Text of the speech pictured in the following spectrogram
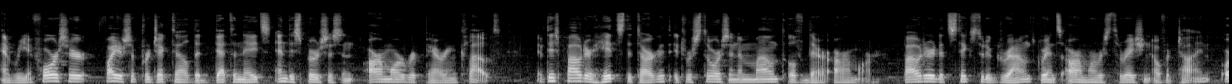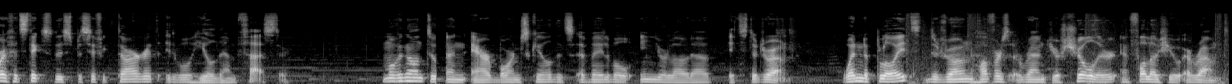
And Reinforcer fires a projectile that detonates and disperses an armor repairing cloud. If this powder hits the target, it restores an amount of their armor. Powder that sticks to the ground grants armor restoration over time, or if it sticks to the specific target, it will heal them faster. Moving on to an airborne skill that's available in your loadout, it's the drone. When deployed, the drone hovers around your shoulder and follows you around.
